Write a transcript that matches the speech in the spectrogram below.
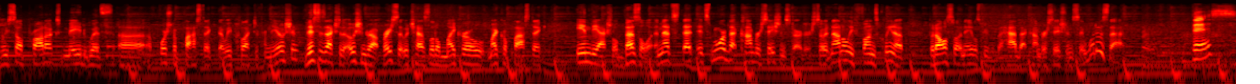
We sell products made with uh, a portion of plastic that we've collected from the ocean. This is actually the Ocean Drop bracelet, which has little micro microplastic in the actual bezel, and that's that. It's more of that conversation starter. So it not only funds cleanup, but also enables people to have that conversation and say, "What is that?" This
